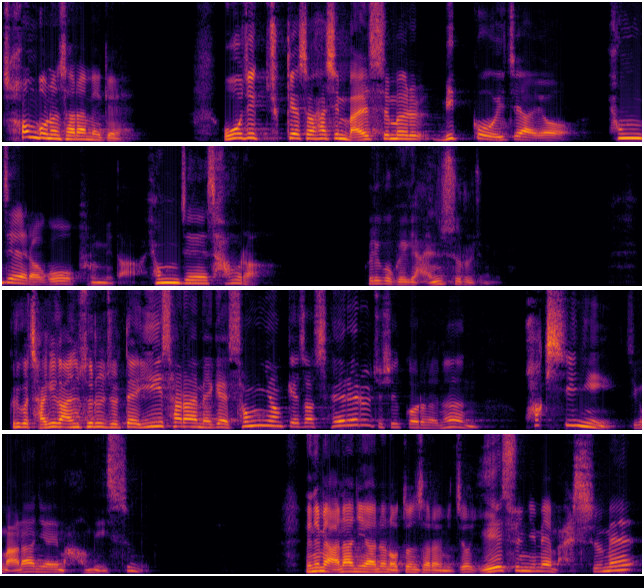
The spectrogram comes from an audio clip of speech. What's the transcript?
처음 보는 사람에게 오직 주께서 하신 말씀을 믿고 의지하여 형제라고 부릅니다. 형제 사울아. 그리고 그에게 안수를 줍니다. 그리고 자기가 안수를 줄 때 이 사람에게 성령께서 세례를 주실 거라는 확신이 지금 아나니아의 마음에 있습니다. 왜냐하면 아나니아는 어떤 사람이죠? 예수님의 말씀에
